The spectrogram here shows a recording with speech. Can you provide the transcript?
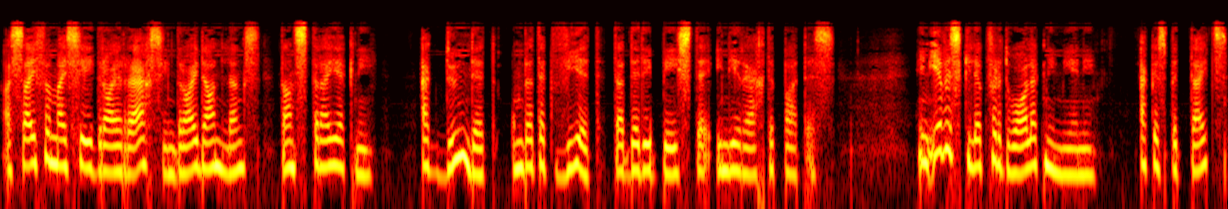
As sy vir my sê draai regs en draai dan links, dan stry ek nie. Ek doen dit omdat ek weet dat dit die beste en die regte pad is. En ewe skielik verdwaal ek nie meer nie. Ek is betyds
